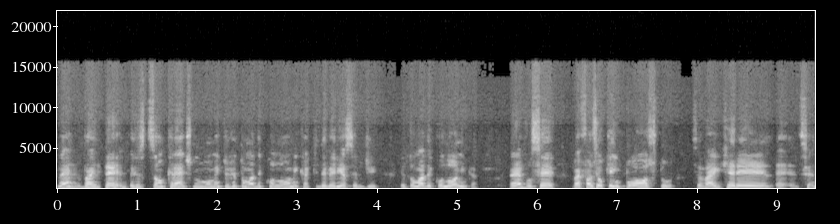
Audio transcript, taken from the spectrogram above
Né? Vai ter restrição de crédito no momento de retomada econômica, que deveria ser de retomada econômica. Né? Você vai fazer o quê? Imposto, você vai querer, é, você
